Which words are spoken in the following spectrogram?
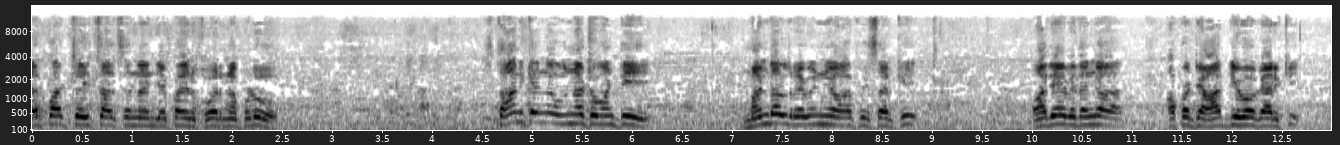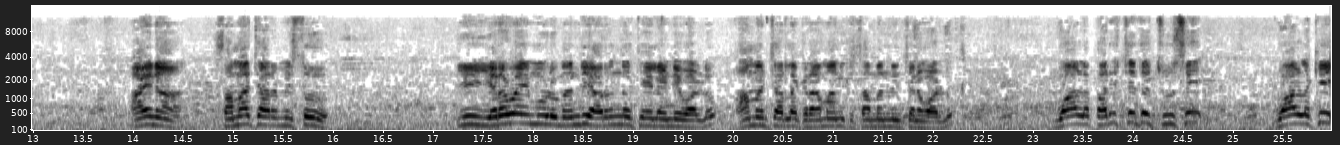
ఏర్పాటు చేయించాల్సిందని చెప్పి ఆయన కోరినప్పుడు స్థానికంగా ఉన్నటువంటి మండల్ రెవెన్యూ ఆఫీసర్కి అదేవిధంగా అప్పటి ఆర్డీఓ గారికి ఆయన సమాచారం ఇస్తూ ఈ ఇరవై మూడు మంది అరుంధతీయులండి వాళ్ళు ఆమంచర్ల గ్రామానికి సంబంధించిన వాళ్ళు వాళ్ళ పరిస్థితి చూసి వాళ్ళకి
